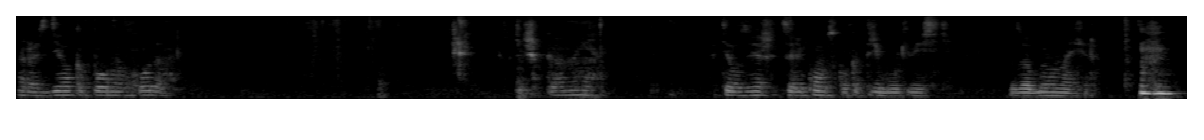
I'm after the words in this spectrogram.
Разделка полным ходом. Кишканы. Хотел взвешивать целиком, сколько три будет весить. Забыл нахер.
